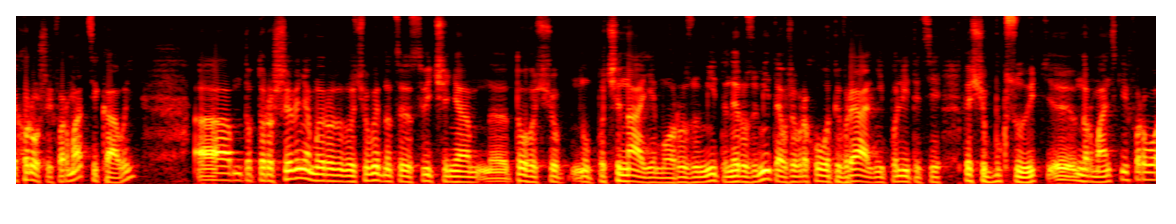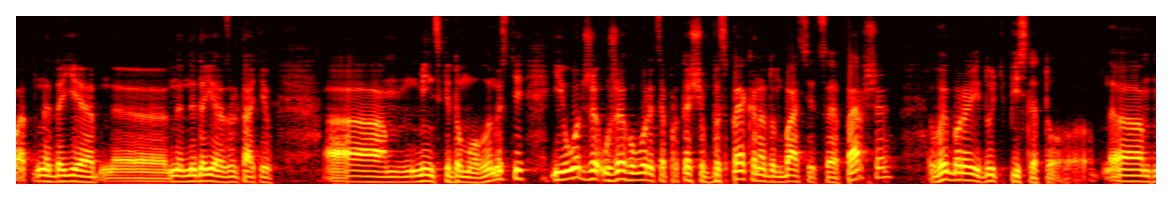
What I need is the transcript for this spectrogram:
Це хороший формат, цікавий. Тобто розширення, ми очевидно, це свідчення того, що ну починаємо розуміти, не розуміти, а вже враховувати в реальній політиці те, що буксують е, нормандський формат, не дає, е, не, не дає результатів. а, Мінські домовленості, і отже, вже говориться про те, що безпека на Донбасі це перше, вибори йдуть після того. Е,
